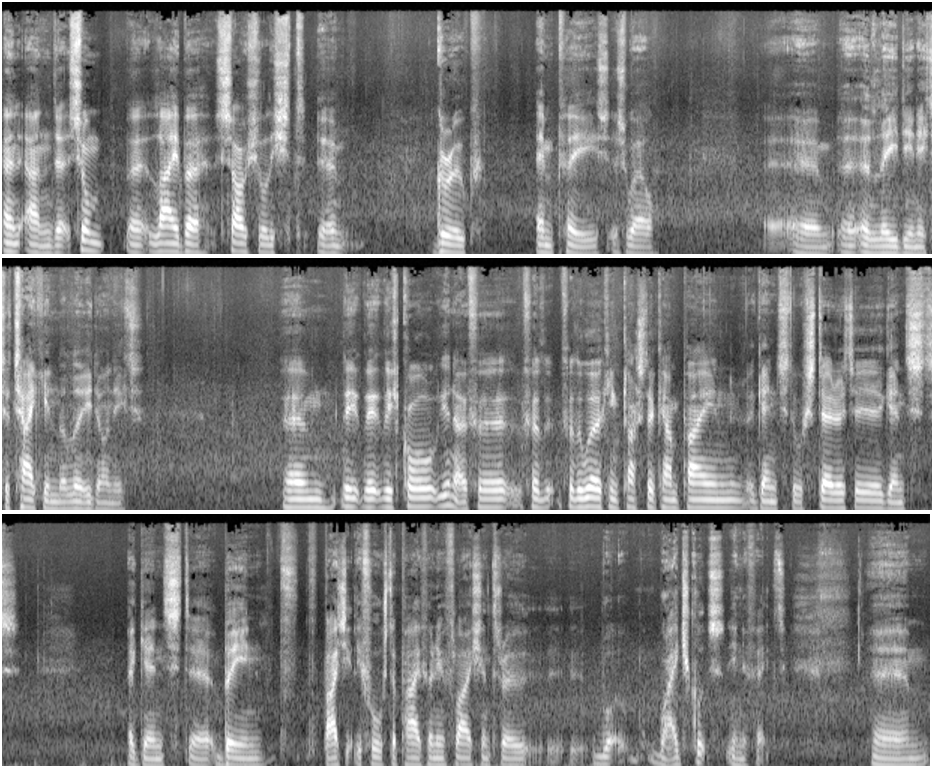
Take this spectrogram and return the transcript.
and and uh, some uh, Labour socialist um, group MPs as well um, are leading it, are taking the lead on it. Um, they, they, they call, you know, for for the, for the working class to campaign against austerity, against against uh, being f- basically forced to pay for inflation through uh, w- wage cuts, in effect. Um,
